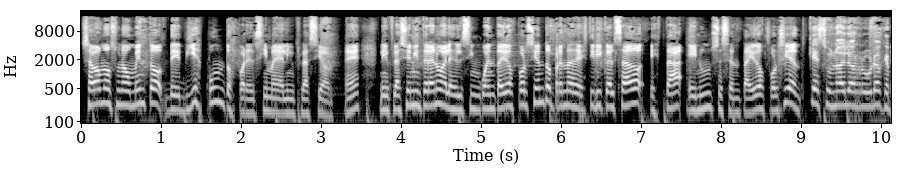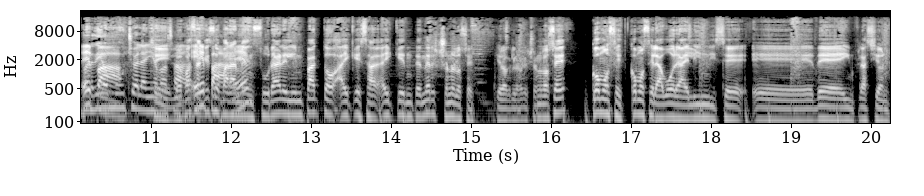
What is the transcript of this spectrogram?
ya vamos a un aumento de 10 puntos por encima de la inflación. ¿eh? La inflación interanual es del 52%, prendas de vestir y calzado está en un 62%. Que es uno de los rubros que perdió Epa. mucho el año Sí, lo que pasado. pasa es que eso para ¿eh? mensurar el impacto hay que, hay que entender, yo no lo sé, quiero aclarar que yo no lo sé, cómo se, cómo se elabora el índice eh, de inflación.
